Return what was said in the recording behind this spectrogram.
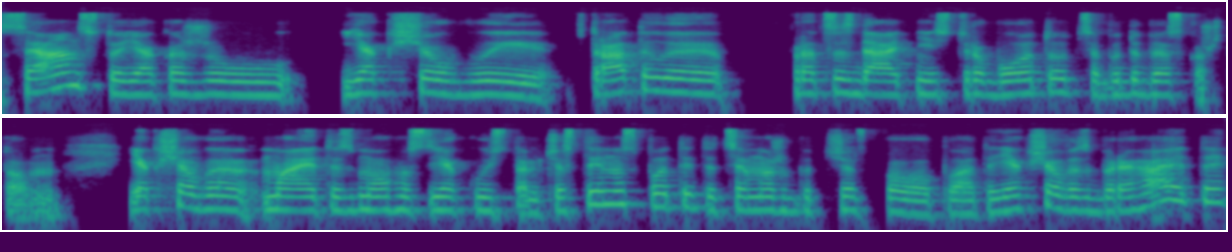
сеанс, то я кажу: якщо ви втратили працездатність, роботу, це буде безкоштовно. Якщо ви маєте змогу якусь там частину сплатити, це може бути часткова оплата. Якщо ви зберігаєте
